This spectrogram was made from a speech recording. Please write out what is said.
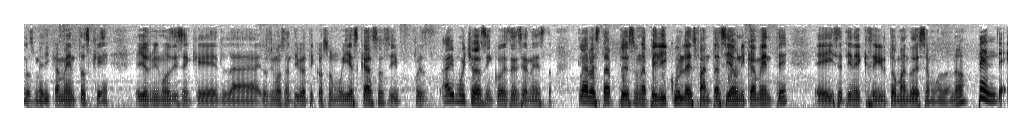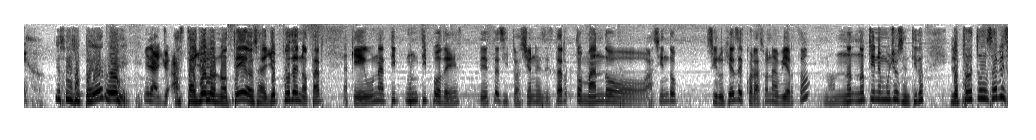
los medicamentos, que ellos mismos dicen que la- los mismos antibióticos son muy escasos y pues hay muchas inconsistencias en esto. Claro, esta pues, es una película, es fantasía únicamente, eh, y se tiene que seguir tomando de ese modo, ¿no? Pendejo. Yo soy superhéroe. Mira, yo, hasta yo lo noté, o sea, yo pude notar que una tip- un tipo de, de estas situaciones, de estar tomando, haciendo cirugías de corazón abierto, no, no, no tiene mucho sentido. Y lo peor de todo, ¿sabes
